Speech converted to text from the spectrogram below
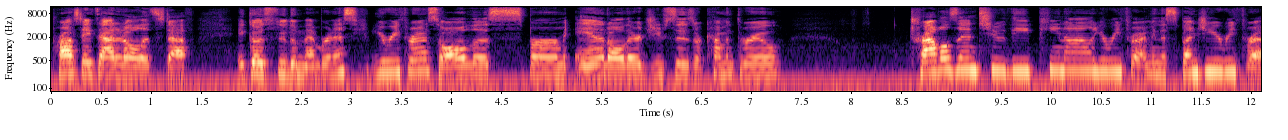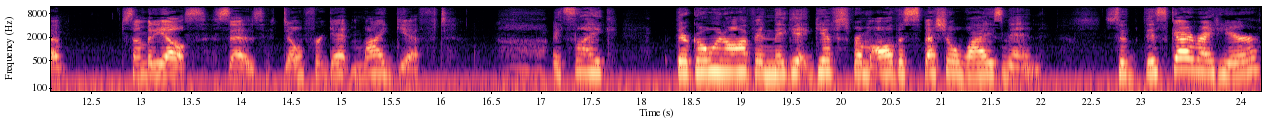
Prostate's added all its stuff. It goes through the membranous urethra, so all the sperm and all their juices are coming through. Travels into the penile urethra, I mean the spongy urethra. Somebody else says, don't forget my gift. It's like they're going off and they get gifts from all the special wise men. So this guy right here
